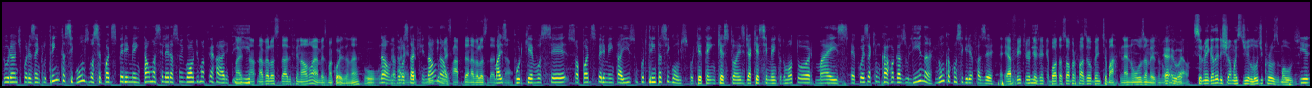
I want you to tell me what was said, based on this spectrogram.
durante, por exemplo, 30 segundos, você pode experimentar uma aceleração igual de uma Ferrari. Mas E- na, na velocidade final não é a mesma coisa, né? O, Não, na Ferrari velocidade é final, muito não. mais rápida na velocidade Mas final. porque você só pode experimentar isso por 30 segundos, porque tem questões de aquecimento do motor, mas é coisa que um carro a gasolina nunca conseguiria fazer. É a feature que a gente bota só pra fazer o benchmark, né? Não usa mesmo, não É, usa eu- se não me engano, eles chamam isso de Ludicrous Mode. E-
